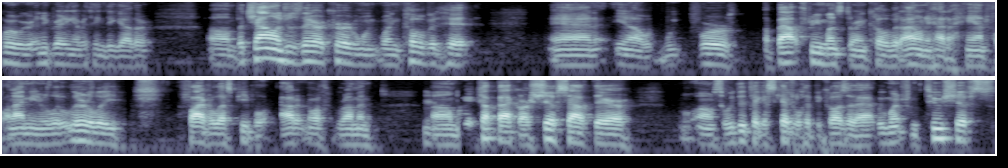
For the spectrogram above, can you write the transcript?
where we were integrating everything together. Um, the challenges there occurred when, when COVID hit, and you know, we for about three months during COVID, I only had a handful, and I mean literally five or less people out at Northrop Grumman. Um, we cut back our shifts out there. Um, so we did take a schedule hit because of that. We went from two shifts,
